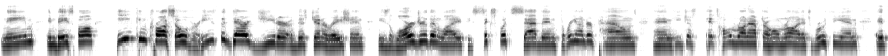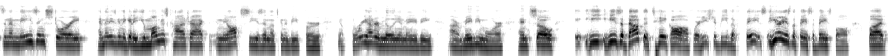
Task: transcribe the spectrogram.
name in baseball he can cross over. He's the Derek Jeter of this generation. He's larger than life. He's six foot seven, 300 pounds, and he just hits home run after home run. It's Ruthian. It's an amazing story. And then he's going to get a humongous contract in the off season that's going to be for, you know, 300 million maybe, or maybe more. And so he he's about to take off where he should be the face. Here he is the face of baseball, but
